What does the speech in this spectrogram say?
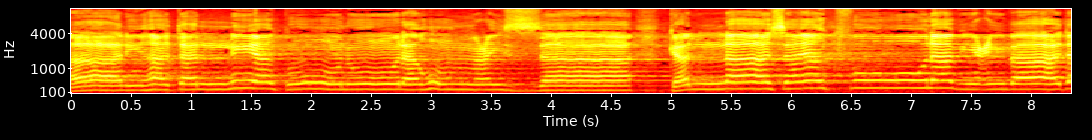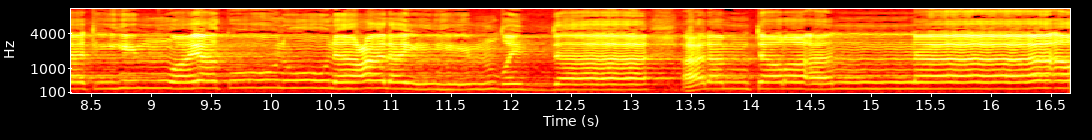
آلهة ليكونوا لهم عزا. كلا سيكفرون بعبادتهم ويكونون عليهم ضدا. ألم تر أنا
